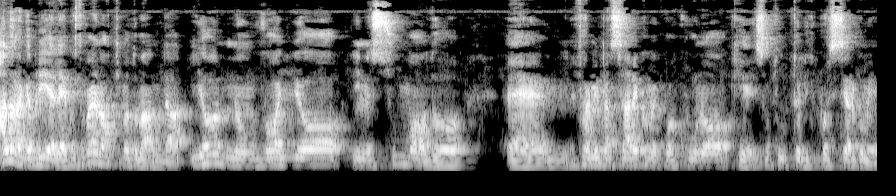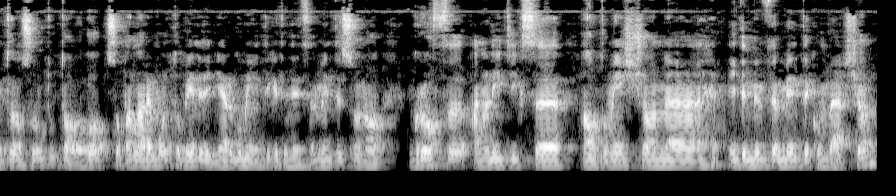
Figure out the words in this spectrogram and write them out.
Allora, Gabriele, questa qua è un'ottima domanda. Io non voglio in nessun modo eh, farmi passare come qualcuno che sa tutto di qualsiasi argomento. Non sono un tutologo, so parlare molto bene dei miei argomenti che tendenzialmente sono growth, analytics, automation eh, e tendenzialmente conversion.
